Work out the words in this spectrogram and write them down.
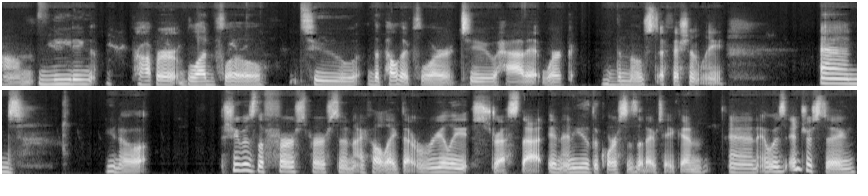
um, needing proper blood flow to the pelvic floor to have it work the most efficiently. And, you know, she was the first person I felt like that really stressed that in any of the courses that I've taken. And it was interesting.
